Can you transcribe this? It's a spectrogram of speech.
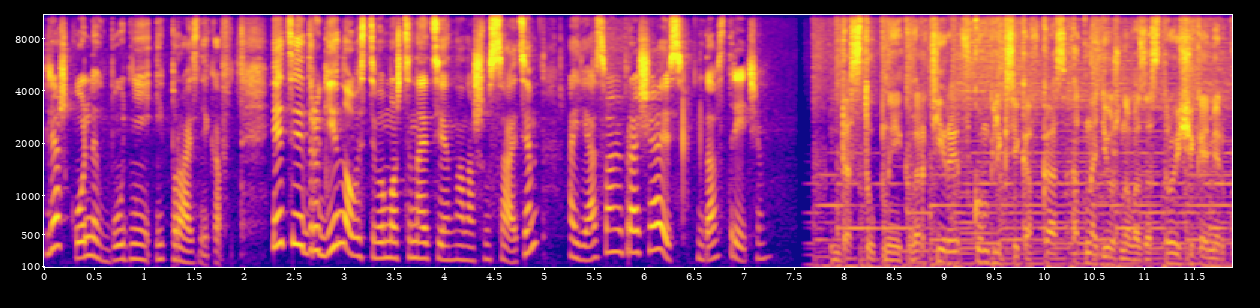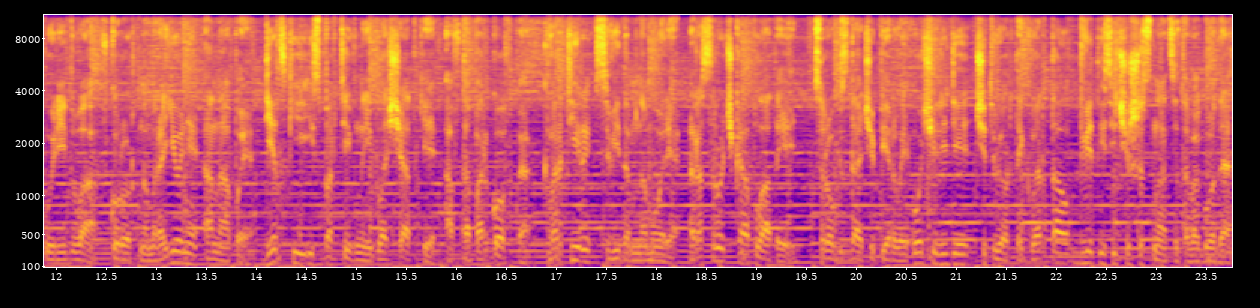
для школьных будней и праздников. Эти и другие новости вы можете найти на нашем сайте. А я с вами прощаюсь. До встречи. Доступные квартиры в комплексе «Кавказ» от надежного застройщика «Меркурий-2» в курортном районе Анапы. Детские и спортивные площадки, автопарковка, квартиры с видом на море, рассрочка оплаты. Срок сдачи первой очереди – четвертый квартал 2016 года.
